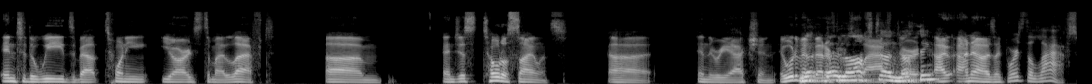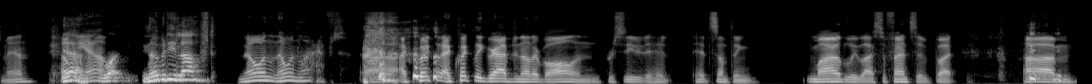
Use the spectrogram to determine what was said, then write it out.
into the weeds about 20 yards to my left. Um, and just total silence uh, in the reaction. It would have been no, better. No laughter, laughter, nothing. I, I, know. I was like, "Where's the laughs, man? Help yeah, what, nobody laughed. No one, no one laughed. Uh, I quickly, I quickly grabbed another ball and proceeded to hit hit something mildly less offensive. But, um,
